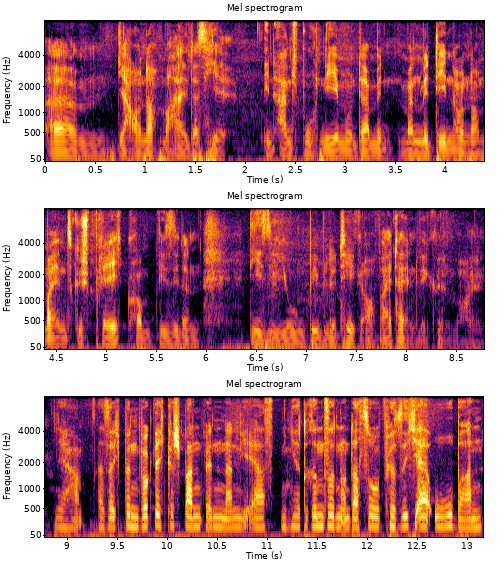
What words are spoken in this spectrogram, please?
ähm, ja auch nochmal das hier in Anspruch nehmen und damit man mit denen auch nochmal ins Gespräch kommt, wie sie dann diese Jugendbibliothek auch weiterentwickeln wollen. Ja, also ich bin wirklich gespannt, wenn dann die ersten hier drin sind und das so für sich erobern.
